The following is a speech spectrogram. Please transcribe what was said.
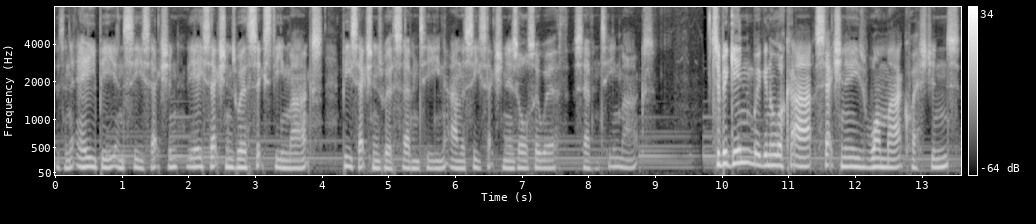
There's an A, B, and C section. The A section is worth 16 marks, B section is worth 17, and the C section is also worth 17 marks. To begin, we're going to look at Section A's one mark questions,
